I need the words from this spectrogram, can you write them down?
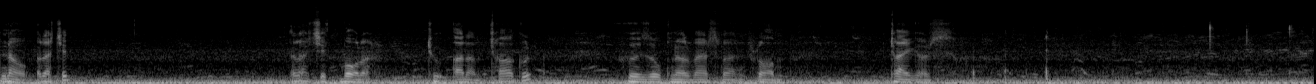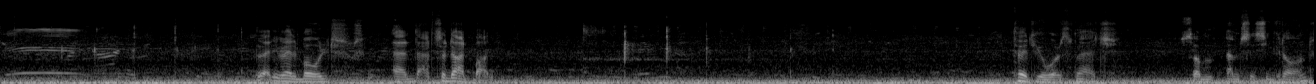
Now, Rachit. Rachit bowler to Anand Thakur who is opener batsman from Tigers. Very well bowled and that's a dot ball. Thirty overs match, some MCC ground,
